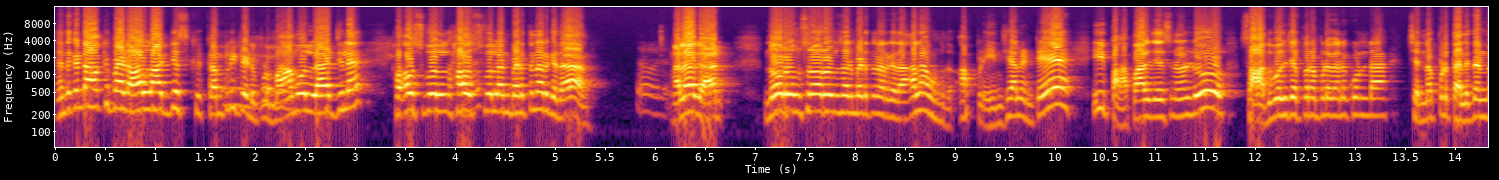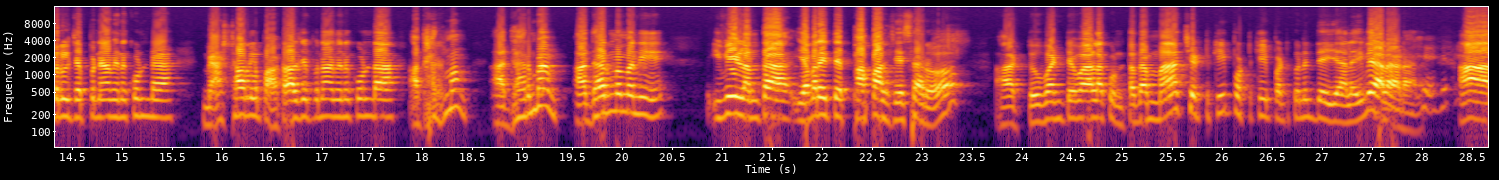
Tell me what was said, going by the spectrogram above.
ఎందుకంటే ఆక్యుపైడ్ ఆల్ లాడ్జెస్ కంప్లీటెడ్ ఇప్పుడు మామూలు లాడ్జ్లే హౌస్ఫుల్ హౌస్ఫుల్ అని పెడుతున్నారు కదా. అలాగా? నో రూమ్స్ నో రూమ్స్ అని పెడుతున్నారు కదా. అలా ఉండదు. అప్పుడు ఏం చేయాలంటే ఈ పాపాలు చేసిన వాళ్ళు సాధువులు చెప్పినప్పుడు వినకుండా చిన్నప్పుడు తల్లిదండ్రులు చెప్పినా వినకుండా మాస్టార్లు పాఠాలు చెప్పినా వినకుండా అధర్మం అధర్మం అధర్మం అని వీళ్ళంతా ఎవరైతే పాపాలు చేశారో అటువంటి వాళ్ళకు ఉంటదమ్మా చెట్టుకి పుట్టకి పట్టుకుని దెయ్యాలి వేలాడాలి. ఆ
